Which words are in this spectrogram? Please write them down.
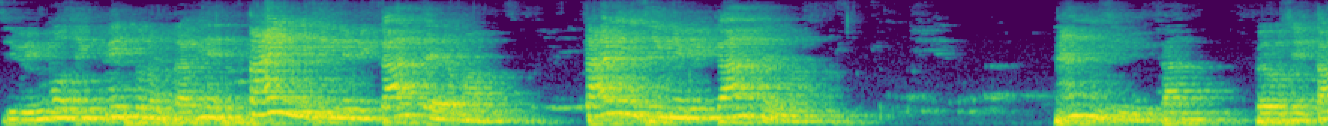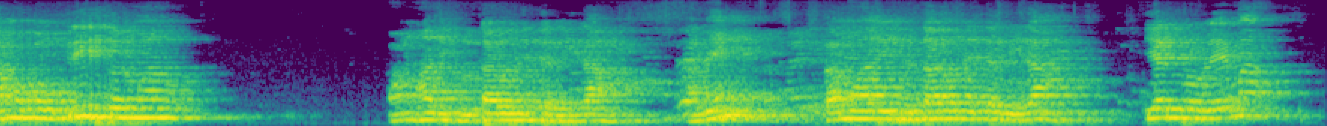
si vivimos sin Cristo, nuestra vida es tan insignificante, hermano. Tan insignificante, hermano. Tan insignificante. Pero si estamos con Cristo, hermano, vamos a disfrutar una eternidad. Amén. Vamos a disfrutar una eternidad. Y el problema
